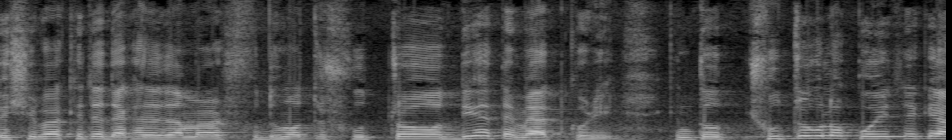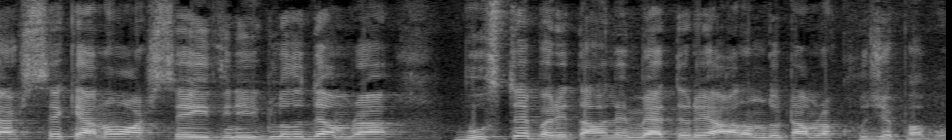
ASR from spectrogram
বেশিরভাগ ক্ষেত্রে দেখা যায় যে আমরা শুধুমাত্র সূত্র দিয়ে তে ম্যাথ করি। কিন্তু সূত্রগুলো কই থেকে আসছে, কেন আসছে, এই জিনিসগুলো যদি আমরা বুঝতে পারি, তাহলে ম্যাথের আনন্দটা আমরা খুঁজে পাবো।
